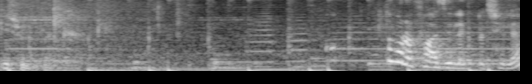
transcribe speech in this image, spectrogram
কিছু না। তোমার ফাজিল একটা ছেলে।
